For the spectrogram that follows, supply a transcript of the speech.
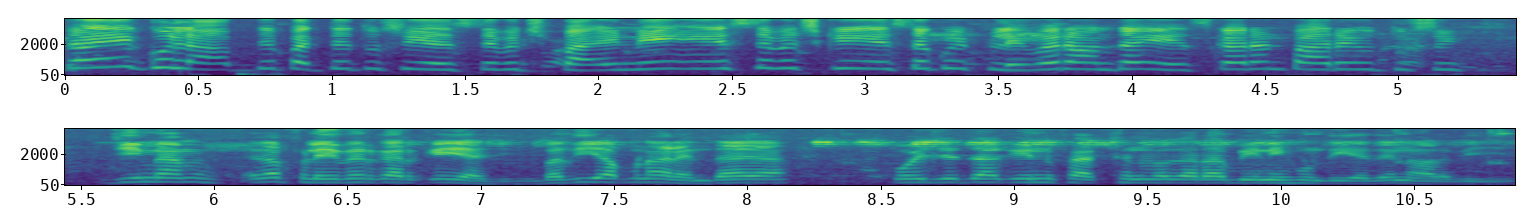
ਤਾਂ ਇਹ ਗੁਲਾਬ ਦੇ ਪੱਤੇ ਤੁਸੀਂ ਇਸ ਦੇ ਵਿੱਚ ਪਾਏ ਨੇ ਇਸ ਦੇ ਵਿੱਚ ਕੀ ਇਸ ਦਾ ਕੋਈ ਫਲੇਵਰ ਆਉਂਦਾ ਹੈ ਇਸ ਕਾਰਨ ਪਾ ਰਹੇ ਹੋ ਤੁਸੀਂ? ਜੀ ਮੈਮ ਇਹਦਾ ਫਲੇਵਰ ਕਰਕੇ ਹੀ ਆ ਜੀ। ਵਧੀਆ ਆਪਣਾ ਰਹਿੰਦਾ ਆ। ਕੋਈ ਜਿੱਦਾਂ ਕਿ ਇਨਫੈਕਸ਼ਨ ਵਗੈਰਾ ਵੀ ਨਹੀਂ ਹੁੰਦੀ ਇਹਦੇ ਨਾਲ ਵੀ ਜੀ।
